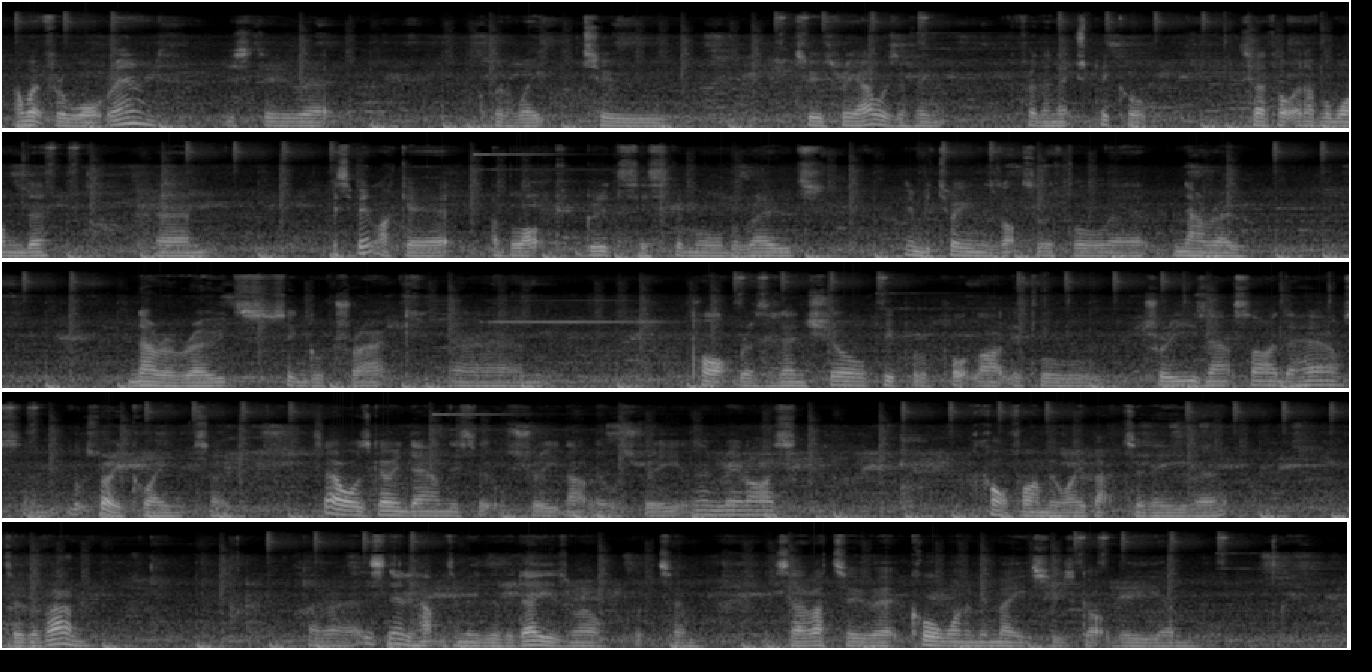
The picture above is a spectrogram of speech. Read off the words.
I went for a walk round just to. Uh, I've got to wait two, two, three hours, I think, for the next pickup. So I thought I'd have a wander. Um, it's a bit like a, a block grid system, all the roads. In between, there's lots of little uh, narrow, narrow roads, single track, um, part residential. People have put like little trees outside the house, and it looks very quaint. So, so I was going down this little street, that little street, and then realised I can't find my way back to the uh, to the van. Uh, this nearly happened to me the other day as well. But um, so I had to uh, call one of my mates who's got the um,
